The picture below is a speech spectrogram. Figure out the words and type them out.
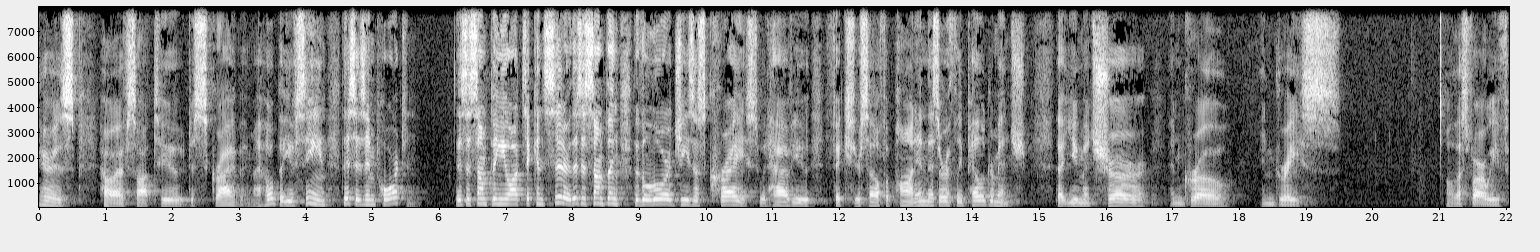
Here is how I've sought to describe him. I hope that you've seen this is important. This is something you ought to consider. This is something that the Lord Jesus Christ would have you fix yourself upon in this earthly pilgrimage, that you mature and grow in grace. Well, thus far we've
